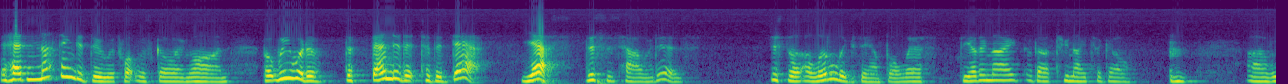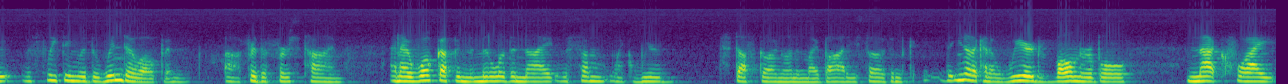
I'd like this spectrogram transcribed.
It had nothing to do with what was going on, but we would have defended it to the death. Yes, this is how it is. Just a, a little example. Last the other night, about two nights ago, uh, we was sleeping with the window open, uh, for the first time. And I woke up in the middle of the night with some like weird stuff going on in my body. So I was in, you know, that kind of weird, vulnerable, not quite,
